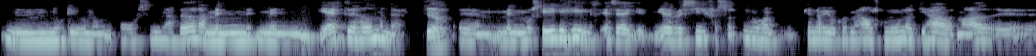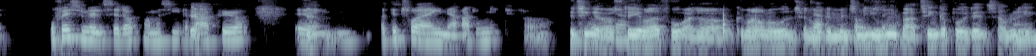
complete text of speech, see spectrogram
Mm, nu er det jo nogle år siden, jeg har været der, men, men ja, det havde man da. Ja. Øh, men måske ikke helt, altså jeg vil sige, for nu har, kender vi jo Københavns Kommune, og de har jo et meget øh, professionelt setup, må man sige, der ja. bare kører. Øh, ja. Og det tror jeg egentlig er ret unikt. For, det tænker jeg også, ja. det er meget få, altså København og Odense, ja, det, men som lige umiddelbart tænker på i den sammenhæng.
